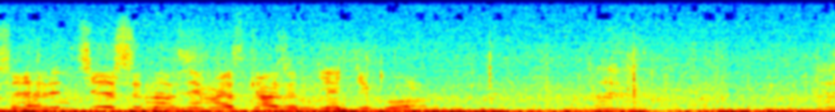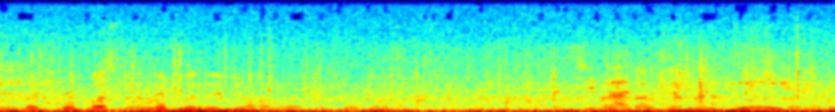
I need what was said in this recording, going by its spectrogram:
Ще Гринчишина зніме, скажем, діти гор. Так ковбасу не буде нього робити. Ну то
